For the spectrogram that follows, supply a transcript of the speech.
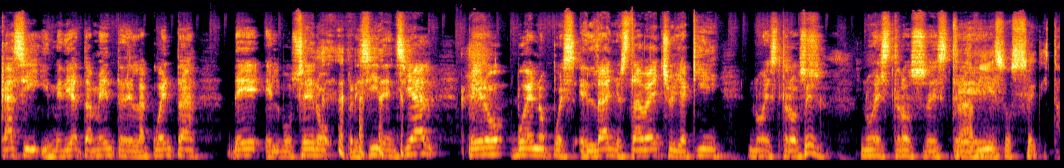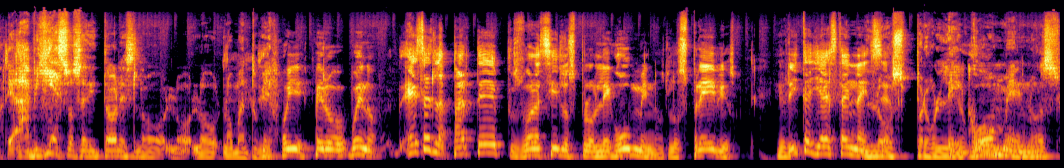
casi inmediatamente de la cuenta del el vocero presidencial, pero bueno, pues el daño estaba hecho y aquí nuestros, Pero- nuestros este, traviesos editores. aviesos editores lo, lo, lo, lo mantuvieron. Oye, pero bueno, esa es la parte, pues ahora sí, los prolegómenos, los previos. Y ahorita ya está en la Los prolegómenos.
